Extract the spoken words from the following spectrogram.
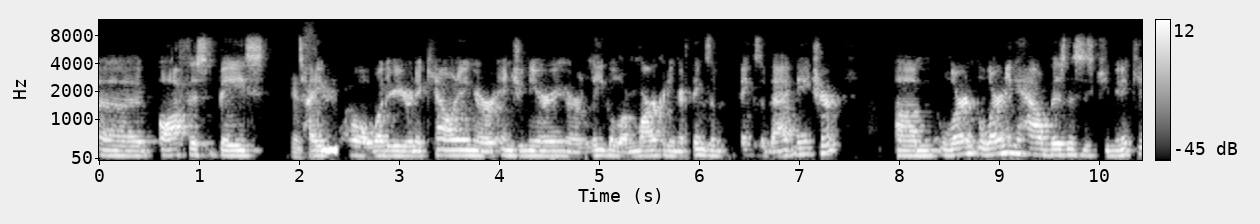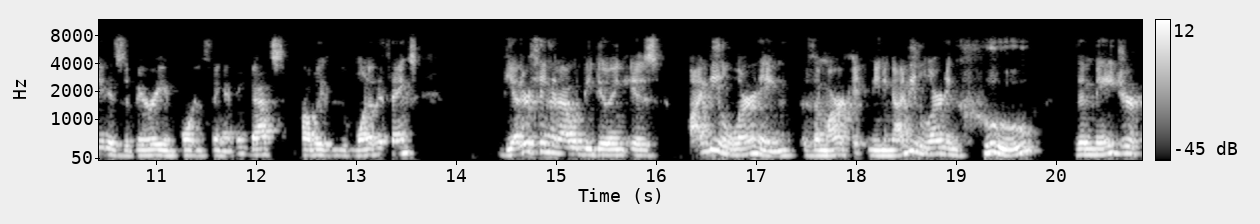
uh, office-based yes. type role, whether you're in accounting or engineering or legal or marketing or things of things of that nature. Um, learn, learning how businesses communicate is a very important thing. I think that's probably one of the things. The other thing that I would be doing is I'd be learning the market, meaning I'd be learning who the major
